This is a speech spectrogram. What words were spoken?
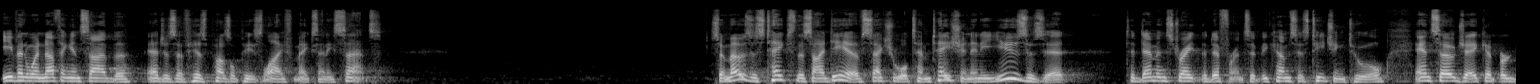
Even when nothing inside the edges of his puzzle piece life makes any sense. So Moses takes this idea of sexual temptation and he uses it to demonstrate the difference. It becomes his teaching tool. And so Jacob, or,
